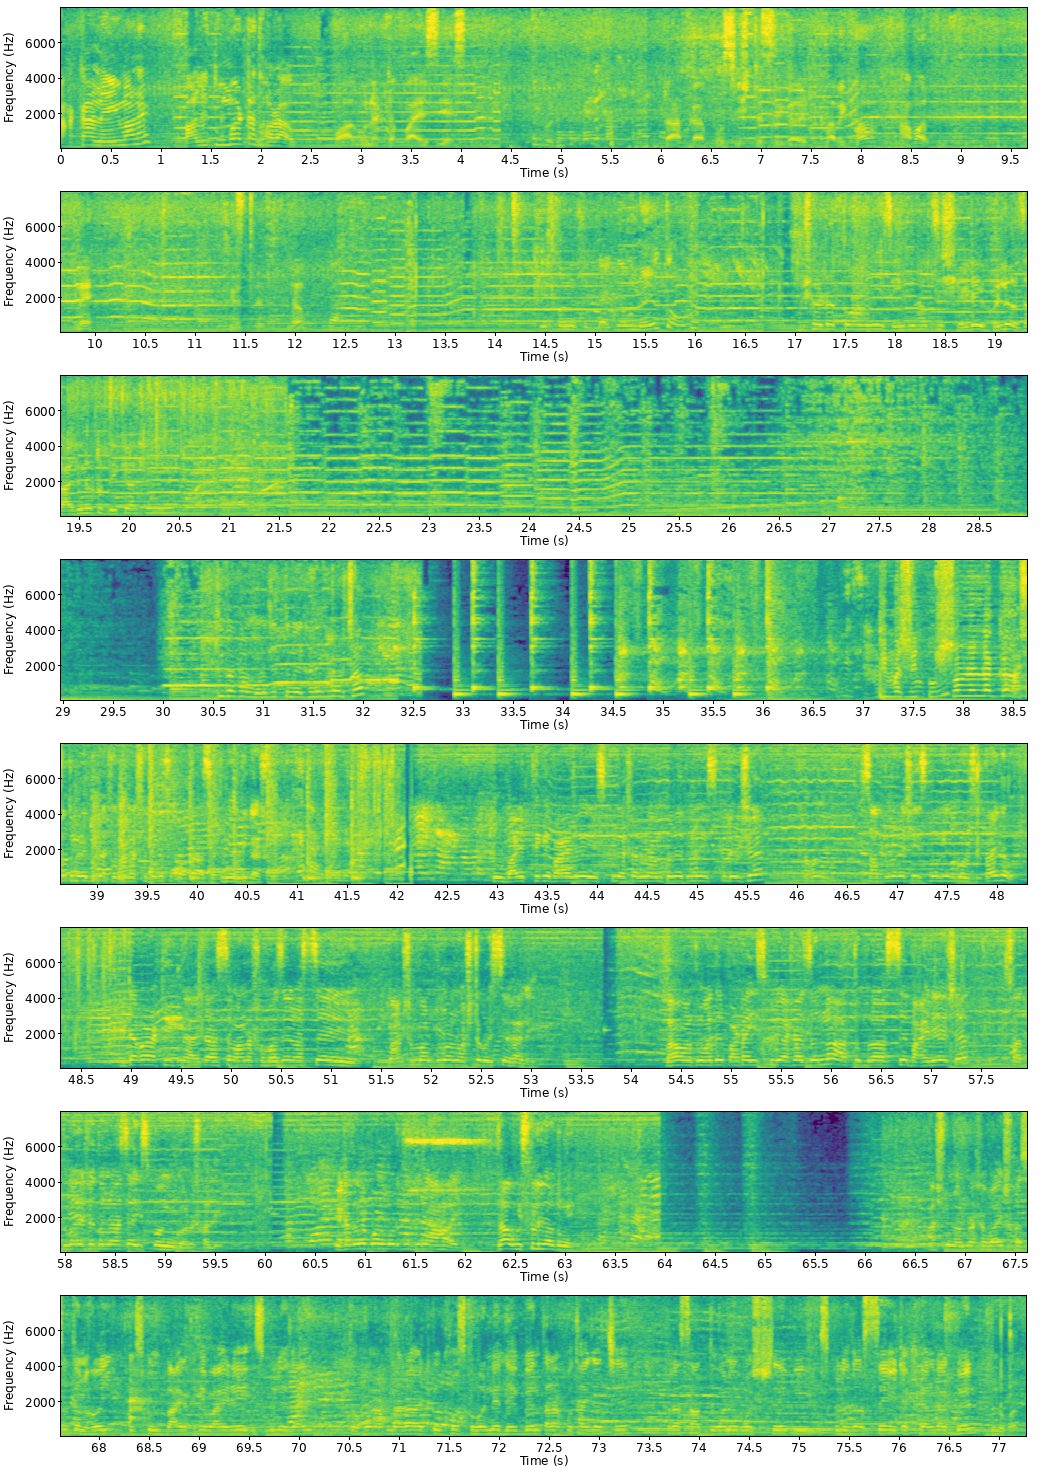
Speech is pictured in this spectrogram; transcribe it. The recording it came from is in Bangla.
টাকা নেই মানে? তাহলে তুমি একটা ধরাও। পাগল একটা পায়েসি আছে। টাকা পঁচিশটা সিগারেট খাবি খা আমার? নে। নেই তো। বিষয়টা তো আমি যেই ভাবছি সেটাই হইল যাই দিন একটু দেখে আসি। মানে কি ব্যাপার মনোজিৎ তুমি এখানে কি করছ তুমি এদিকে সাথে কিছু কথা তুমি এদিকে আসো। বাড়ির থেকে বাইরে স্কুলে আসার নাম করে তুমি স্কুলে এসে এসে করছ, তাই তো? এটা করা ঠিক না, এটা হচ্ছে মানব সমাজের হচ্ছে মান সম্মান তোমরা নষ্ট করছে এখানে। বাবা তোমাদের পাঠায় স্কুলে আসার জন্য আর তোমরা হচ্ছে বাইরে এসে সাত এসে তোমরা হচ্ছে স্মোকিং করো, খালি। এটা যেন পরবর্তীতে না হয়। যাও, স্কুলে যাও তুমি। আসুন, আমরা সবাই সচেতন হই। স্কুল বাইরে থেকে বাইরে স্কুলে যাই। তখন আপনারা একটু খোঁজ খবর নিয়ে দেখবেন তারা কোথায় যাচ্ছে, তারা সাত দোকানে বসে কি স্কুলে যাচ্ছে, এটা খেয়াল রাখবেন। ধন্যবাদ।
